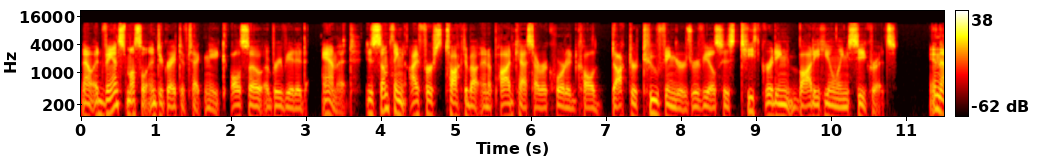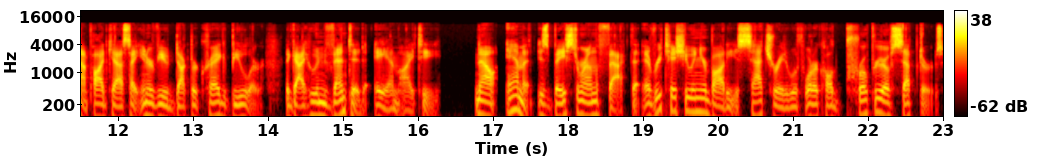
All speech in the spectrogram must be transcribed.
Now, advanced muscle integrative technique, also abbreviated AMIT, is something I first talked about in a podcast I recorded called Dr. Two Fingers Reveals His Teeth Gritting Body Healing Secrets. In that podcast, I interviewed Dr. Craig Buhler, the guy who invented AMIT. Now, AMIT is based around the fact that every tissue in your body is saturated with what are called proprioceptors,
